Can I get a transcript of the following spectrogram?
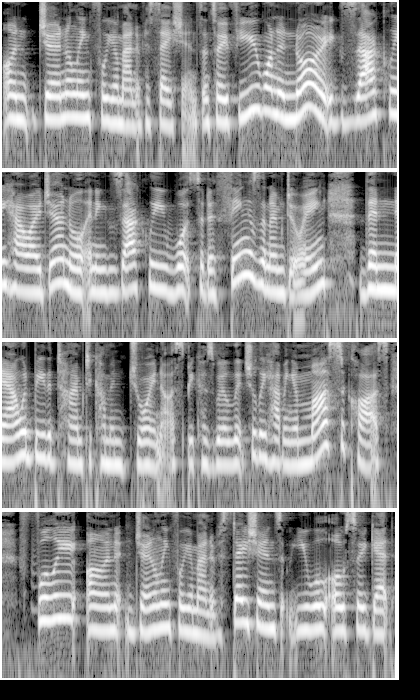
on journaling for your manifestations. And so if you want to know exactly how I journal and exactly what sort of things that I'm doing, then now would be the time to come and join us because we're literally having a masterclass fully on journaling for your manifestations. You will also get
